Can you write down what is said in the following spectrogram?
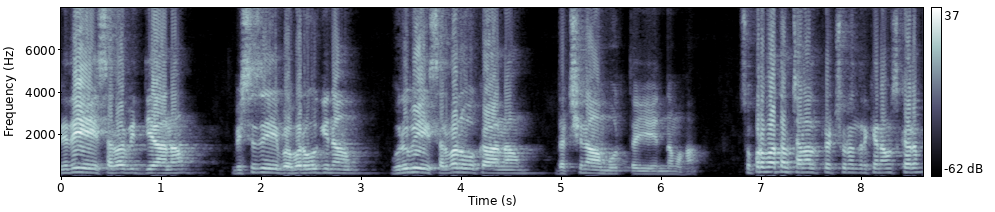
నిదే సర్వవిద్యానాం విశజే భవరోగినాం గురువే సర్వలోకానాం దక్షిణామూర్తయే నమ. సుప్రభాతం ఛానల్ ప్రేక్షకులందరికీ నమస్కారం.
